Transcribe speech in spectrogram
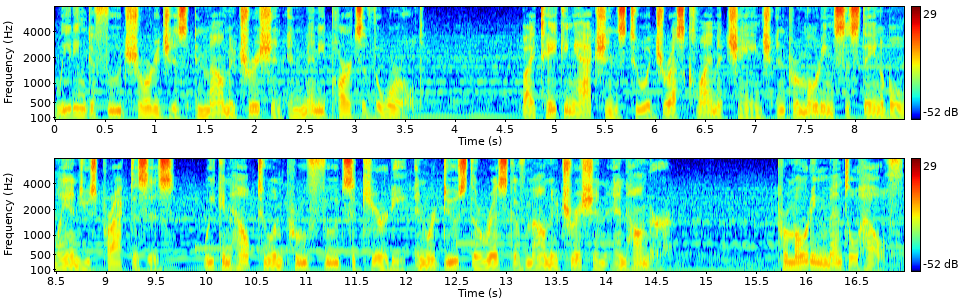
leading to food shortages and malnutrition in many parts of the world. By taking actions to address climate change and promoting sustainable land use practices, we can help to improve food security and reduce the risk of malnutrition and hunger. Promoting mental health.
